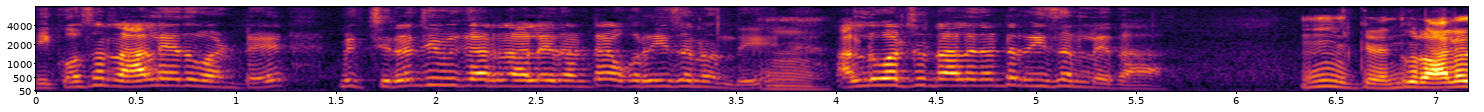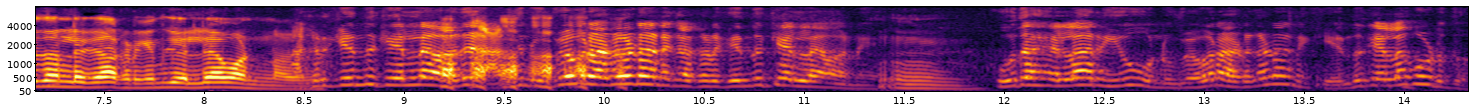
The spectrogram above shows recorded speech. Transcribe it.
నీకోసం రాలేదు అంటే మీకు చిరంజీవి గారు రాలేదంటే ఒక రీజన్ ఉంది. అల్లు అర్జున్ రాలేదంటే రీజన్ లేదా? ఇక్కడ ఎందుకు రాలేదని లేక అక్కడికి ఎందుకు వెళ్ళావు అక్కడికి ఎందుకు వెళ్ళావు? అదే అది నువ్వెవరు అడగడానికి అక్కడికి ఎందుకు వెళ్ళావని? ఉమ్, who the hell are you నువ్వెవరు అడగడానికి? ఎందుకు వెళ్ళకూడదు.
